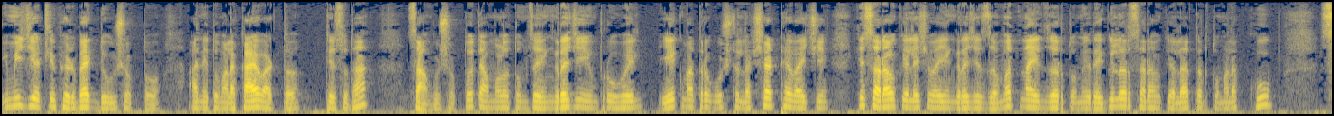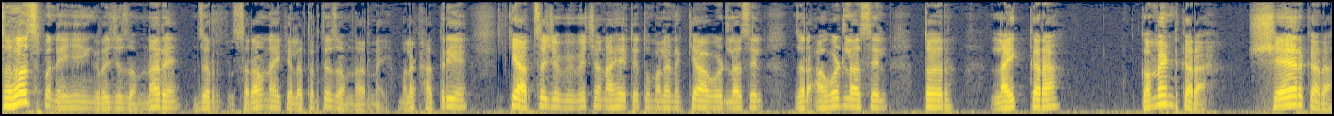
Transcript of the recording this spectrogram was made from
इमिजिएटली फीडबॅक देऊ शकतो. आणि तुम्हाला काय वाटतं ते सुद्धा सांगू शकतो. त्यामुळे तुमचं इंग्रजी इम्प्रूव्ह होईल. एक मात्र गोष्ट लक्षात ठेवायची की सराव केल्याशिवाय इंग्रजी जमत नाही. जर तुम्ही रेग्युलर सराव केला तर तुम्हाला खूप सहजपणे ही इंग्रजी जमणार आहे. जर सराव नाही केला तर ते जमणार नाही. मला खात्री आहे की आजचं जे विवेचन आहे ते तुम्हाला नक्की आवडलं असेल. जर आवडलं असेल तर लाईक करा कमेंट करा शेअर करा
